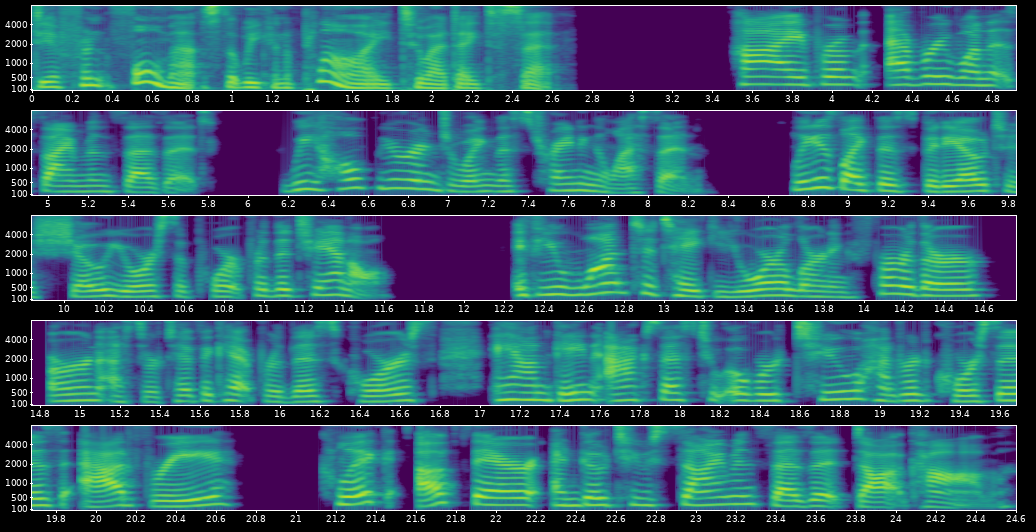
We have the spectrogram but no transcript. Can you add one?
different formats that we can apply to our dataset. Hi from everyone at Simon Sez IT. We hope you're enjoying this training lesson. Please like this video to show your support for the channel. If you want to take your learning further, earn a certificate for this course, and gain access to over 200 courses ad-free, click up there and go to simonsezit.com.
